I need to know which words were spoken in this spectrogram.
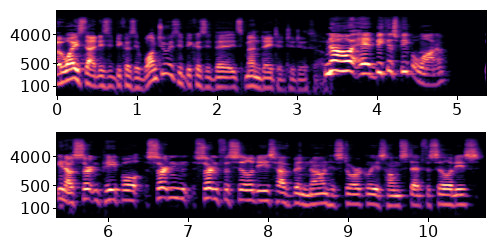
but why is that? Is it because they want to? Or is it because it, it's mandated to do so? No, it, because people want to. You know, certain people, certain certain facilities have been known historically as homestead facilities.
